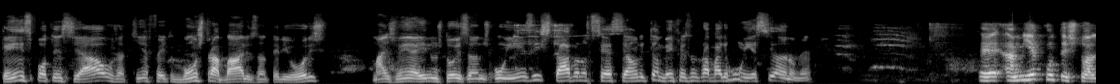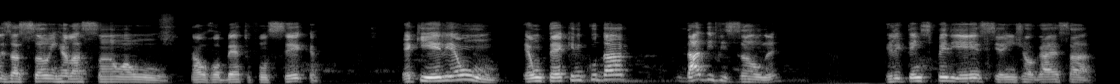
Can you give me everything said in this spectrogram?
tem esse potencial, já tinha feito bons trabalhos anteriores, mas vem aí nos dois anos ruins e estava no CSA, onde também fez um trabalho ruim esse ano, né? É, a minha contextualização em relação ao, ao Roberto Fonseca é que ele é um, é um técnico da, da divisão, né? Ele tem experiência em jogar essa,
